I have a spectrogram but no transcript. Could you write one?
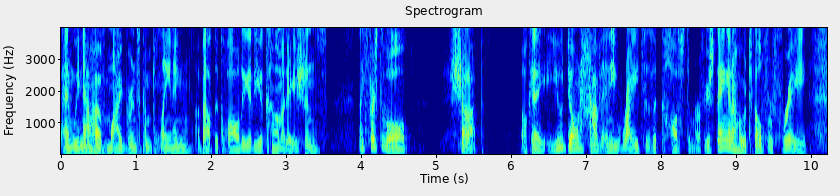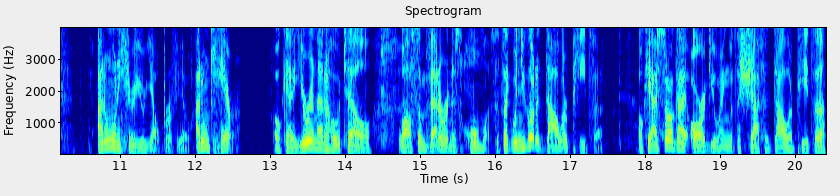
and we now have migrants complaining about the quality of the accommodations. Like, first of all, shut up. Okay, you don't have any rights as a customer. If you're staying in a hotel for free, I don't want to hear your Yelp review. I don't care. Okay, you're in that hotel while some veteran is homeless. It's like when you go to Dollar Pizza Okay, I saw a guy arguing with the chef at Dollar Pizza.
